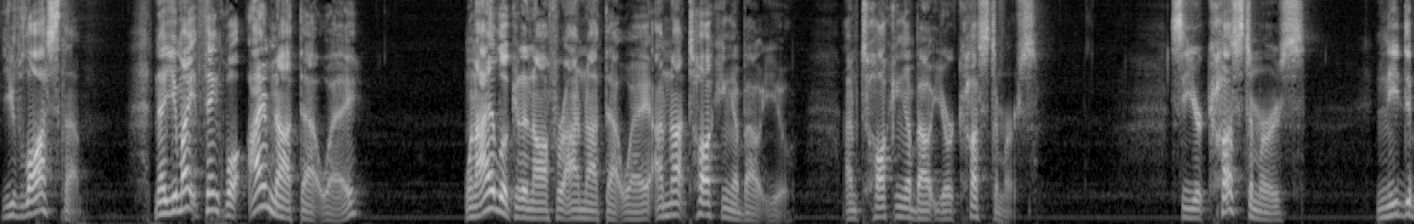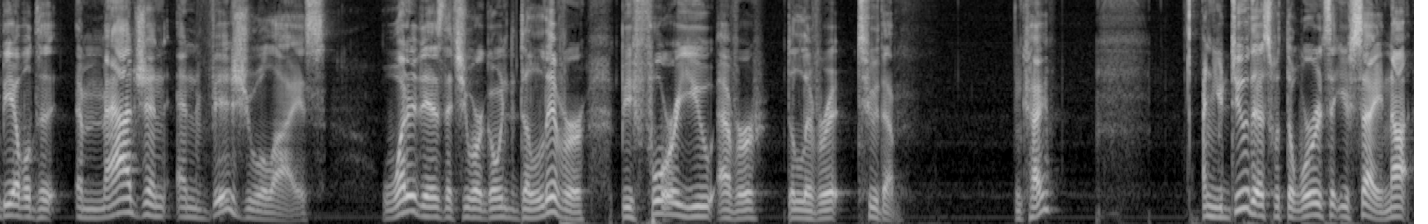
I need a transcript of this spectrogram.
you've lost them. Now, you might think, well, I'm not that way. When I look at an offer, I'm not that way. I'm not talking about you. I'm talking about your customers. See, your customers need to be able to imagine and visualize what it is that you are going to deliver before you ever deliver it to them. Okay? And you do this with the words that you say, not,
